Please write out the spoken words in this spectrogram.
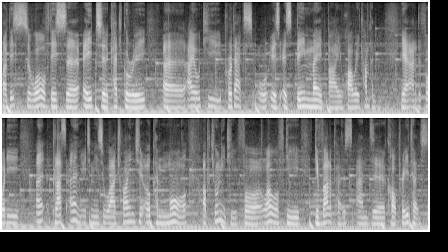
Uh, this one of these uh, eight uh, category uh, IoT products is, is being made by Huawei company. Yeah, and for the uh, plus N, it means we are trying to open more opportunity for all of the developers and uh, cooperators.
